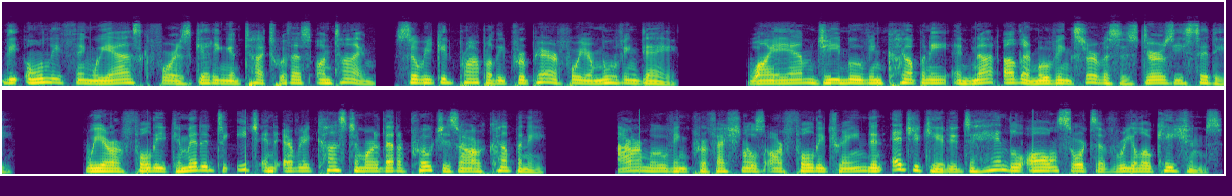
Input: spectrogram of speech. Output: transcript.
The only thing we ask for is getting in touch with us on time, so we could properly prepare for your moving day. Why AMG Moving Company and not other moving services Jersey City. We are fully committed to each and every customer that approaches our company. Our moving professionals are fully trained and educated to handle all sorts of relocations.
